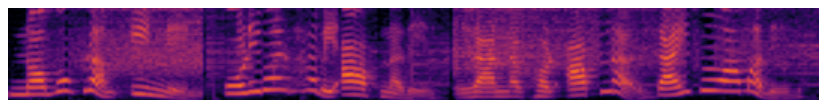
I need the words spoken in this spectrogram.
নবগ্রাম ইন্ডেন পরিবার ভাবে আপনাদের রান্নাঘর আপনার দায়িত্ব আমাদের।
